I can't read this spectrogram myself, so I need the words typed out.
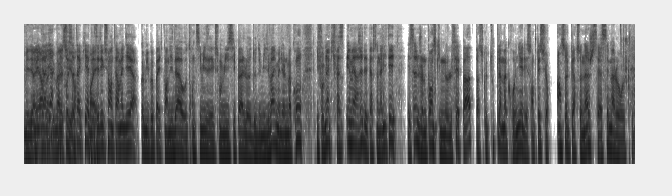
Mais derrière, Mais derrière quand il faut s'attaquer à ouais. des élections intermédiaires, comme il peut pas être candidat aux 36 000 élections municipales de 2020, Emmanuel Macron, il faut bien qu'il fasse émerger des personnalités. Et ça, je ne pense qu'il ne le fait pas parce que toute la Macronie, elle est centrée sur un seul personnage. C'est assez malheureux, je trouve.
